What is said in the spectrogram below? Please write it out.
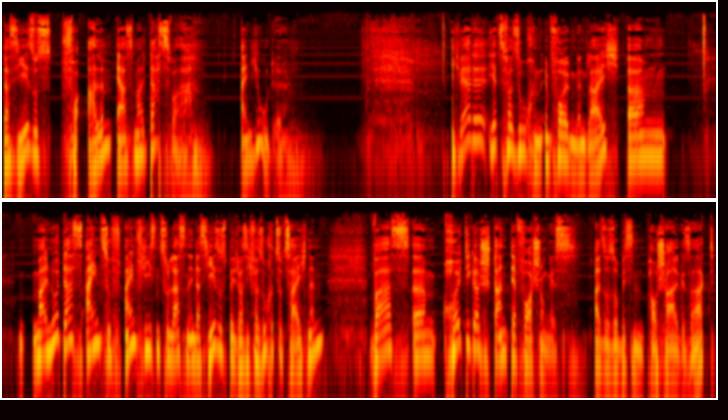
dass Jesus vor allem erstmal das war, ein Jude. Ich werde jetzt versuchen, im Folgenden gleich, ähm, mal nur das einfließen zu lassen in das Jesusbild, was ich versuche zu zeichnen, was ähm, heutiger Stand der Forschung ist. Also so ein bisschen pauschal gesagt.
